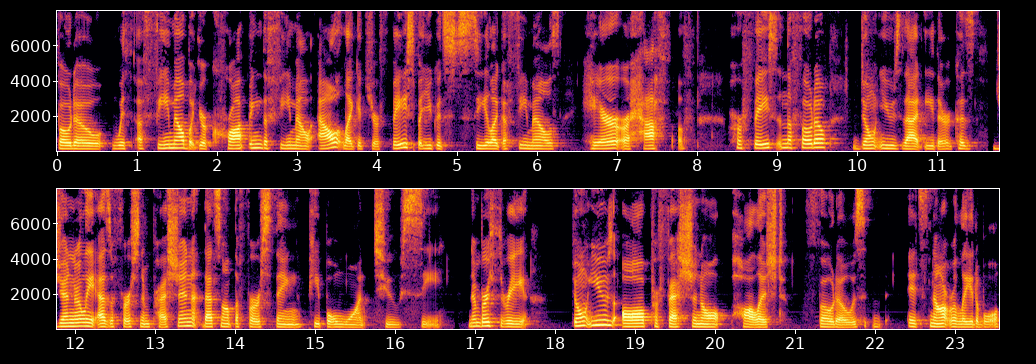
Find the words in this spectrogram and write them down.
photo with a female, but you're cropping the female out, like it's your face, but you could see like a female's hair or half of her face in the photo, don't use that either because generally, as a first impression, that's not the first thing people want to see. Number three, don't use all professional, polished photos. It's not relatable.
